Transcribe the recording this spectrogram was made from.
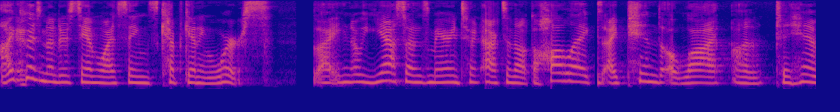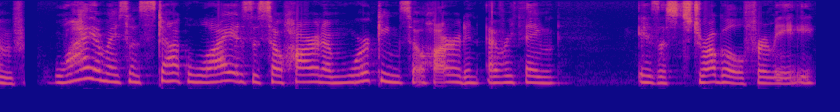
I couldn't understand why things kept getting worse. I you know, yes, I was married to an active alcoholic. I pinned a lot on to him. Why am I so stuck? Why is this so hard? I'm working so hard and everything is a struggle for me.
